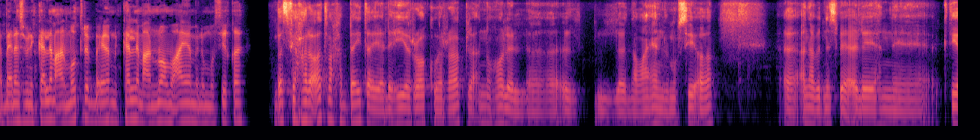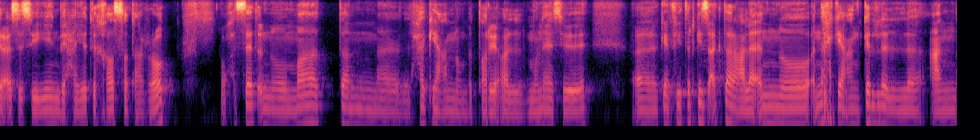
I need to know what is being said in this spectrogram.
بقيناش بنتكلم عن مطرب بقينا بنتكلم عن نوع معين من الموسيقى. بس في حلقات ما حبيتها يلي هي الروك والراب لأنه هول ال- ال- النوعين الموسيقى آه، أنا بالنسبة إلي هن كتير أساسيين بحياتي خاصة الروك وحسيت إنه ما تم الحكي عنهم بالطريقة المناسبة. آه، كان في تركيز أكتر على إنه نحكي عن كل ال... عن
